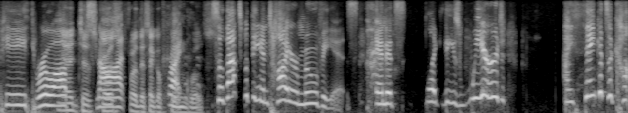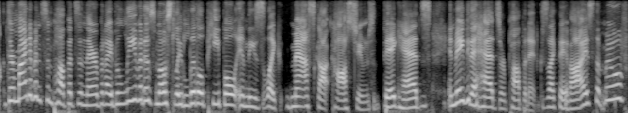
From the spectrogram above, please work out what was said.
pee, threw up, yeah, just gross for the sake of Right. so that's what the entire movie is. And it's like these weird I think it's a co- there might have been some puppets in there, but I believe it is mostly little people in these like mascot costumes with big heads, and maybe the heads are puppeted because like they have eyes that move.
